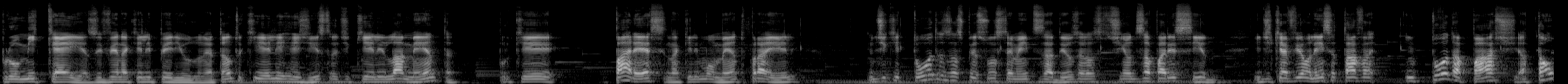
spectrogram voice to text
pro Miqueias viver naquele período, né? Tanto que ele registra de que ele lamenta porque parece naquele momento para ele de que todas as pessoas tementes a Deus elas tinham desaparecido e de que a violência estava em toda parte a tal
